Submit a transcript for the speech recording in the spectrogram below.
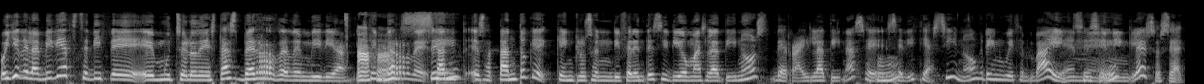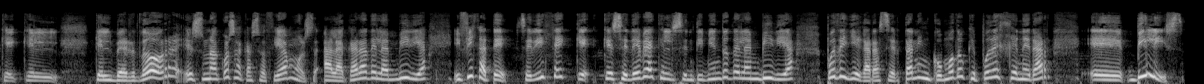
Oye, de la envidia se dice eh, mucho lo de estás verde de envidia. Estoy Ajá, verde. sí. Tant- o sea, tanto que, que incluso en diferentes idiomas latinos de raíz latina se, se dice así, ¿no? Green with envy en, Sí, sí. en inglés. O sea, que, que, el, que el verdor es una cosa que asociamos a la cara de la envidia. Y fíjate, se dice que, que se debe a que el sentimiento de la envidia puede llegar a ser tan incómodo que puede generar eh, bilis.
